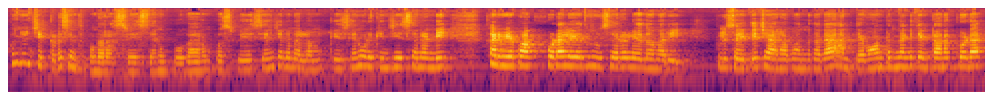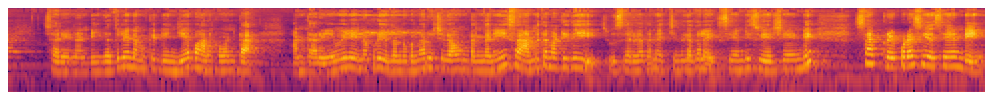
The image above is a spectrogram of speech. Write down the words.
కొంచెం చిక్కడ చింతపండు రసం వేసాను ఉప్పు కారం పసుపు వేసాను చిన్న బెల్లం ముక్క వేసాను ఉడికించేసానండి. కరివేపాకు కూడా లేదు చూసారో లేదో మరి. పులుసు అయితే చాలా బాగుంది కదా. అంతే బాగుంటుందండి తినడానికి కూడా. సరేనండి గతిలో నమ్మక గింజే పానకం అంట అంటారు ఏమీ లేనప్పుడు ఏది వండుకున్నా రుచిగా ఉంటుందని సామెత మటిది. చూశారు కదా నచ్చింది కదా లైక్ చేయండి షేర్ చేయండి సబ్స్క్రైబ్ కూడా చేసేయండి.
